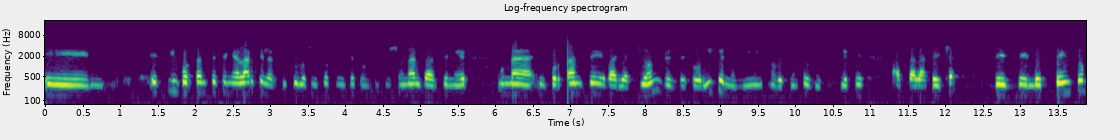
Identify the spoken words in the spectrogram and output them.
Eh, es importante señalar que el artículo 115 constitucional va a tener una importante variación desde su origen en 1917 hasta la fecha, desde lo extenso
